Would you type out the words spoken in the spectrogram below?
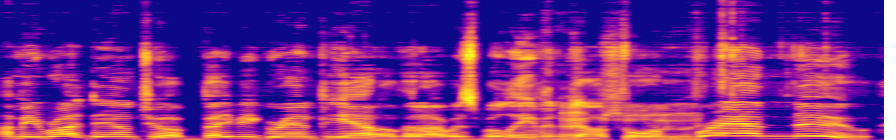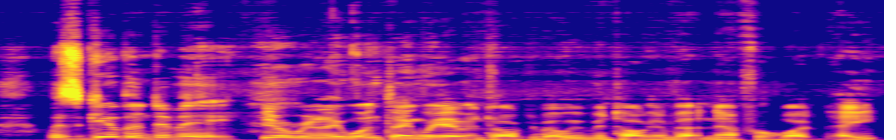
I mean, right down to a baby grand piano that I was believing God for, brand new, was given to me. You know, Renee, one thing we haven't talked about, we've been talking about now for what, eight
